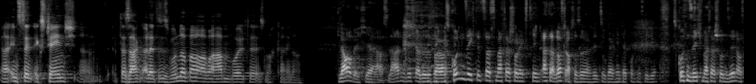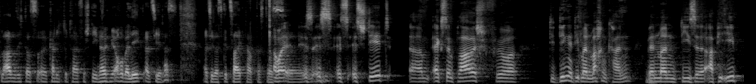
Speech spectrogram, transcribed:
äh, Instant Exchange. Ähm, da sagen alle, das ist wunderbar, aber haben wollte es noch keiner. Glaube ich, ja. Aus Ladensicht, also aus Kundensicht ist das, macht das schon extrem, ach, da läuft auch das sogar im Hintergrund das Video. Aus Kundensicht macht das schon Sinn, aus Ladensicht, das äh, kann ich total verstehen. Habe ich mir auch überlegt, als ihr das, als ihr das gezeigt habt, dass das. Aber äh, es, es, es, es steht ähm, exemplarisch für die Dinge, die man machen kann, wenn man diese API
